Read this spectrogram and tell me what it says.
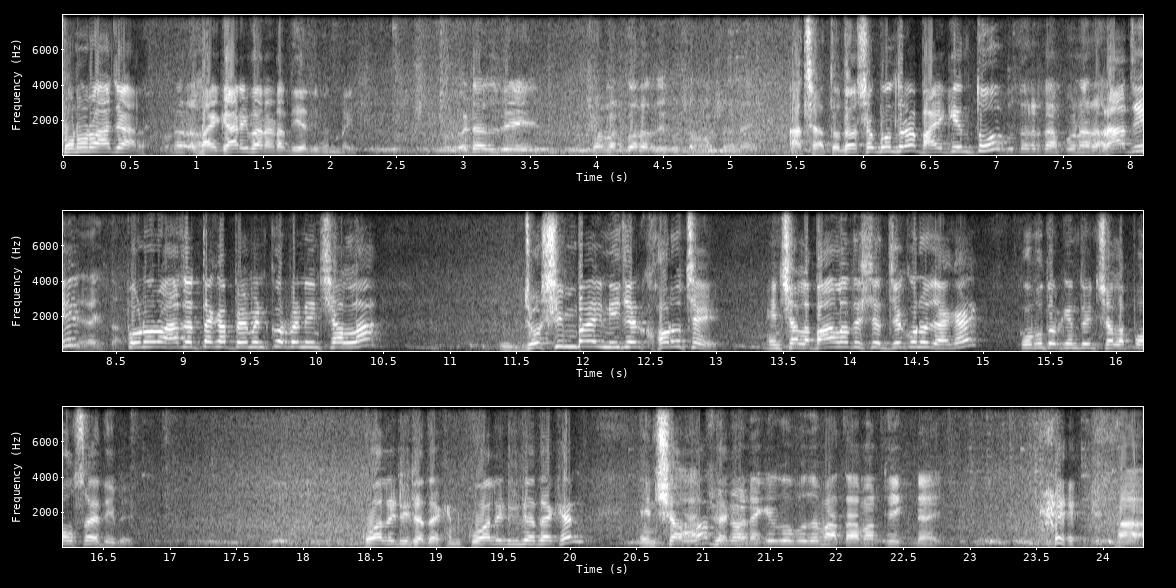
পনেরো হাজার? 15,000 ভাই গাড়ি ভাড়াটা দিয়ে দিবেন ভাই। ওটা যদি সমান করা দেবো সমস্যা নেই। আচ্ছা তো দর্শক বন্ধুরা ভাই কিন্তু কবুতরের দাম পনেরো রাজি? পনেরো হাজার টাকা পেমেন্ট করবেন ইনশাল্লাহ জসিম ভাই নিজের খরচে ইনশাল্লাহ বাংলাদেশের যে কোনো জায়গায় কবুতর কিন্তু ইনশাল্লাহ পৌঁছায় দিবে। কোয়ালিটিটা দেখেন কোয়ালিটিটা দেখেন ইনশাল্লাহ অনেকে কবুতর মাথা আমার ঠিক নাই। হ্যাঁ।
